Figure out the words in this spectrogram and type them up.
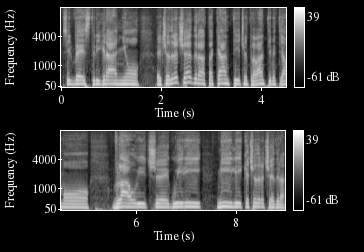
Silvestri, Gragno, eccetera, eccetera. Attaccanti e centravanti mettiamo Vlaovic, Guiri, Milik, eccetera, eccetera.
